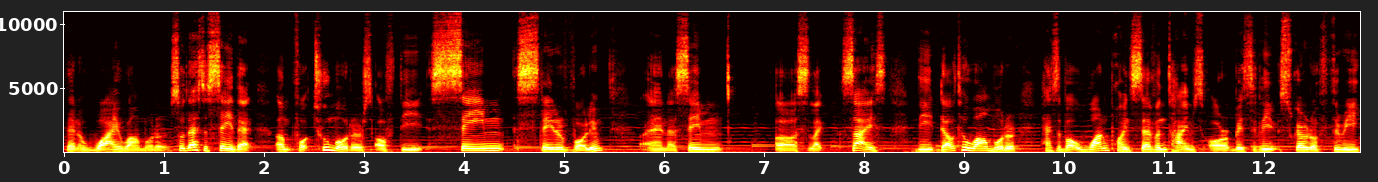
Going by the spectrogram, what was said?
than a Y wound motor. So that's to say that um, for two motors of the same stator volume and the same uh, like size, the delta wound motor has about 1.7 times or basically square root of 3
